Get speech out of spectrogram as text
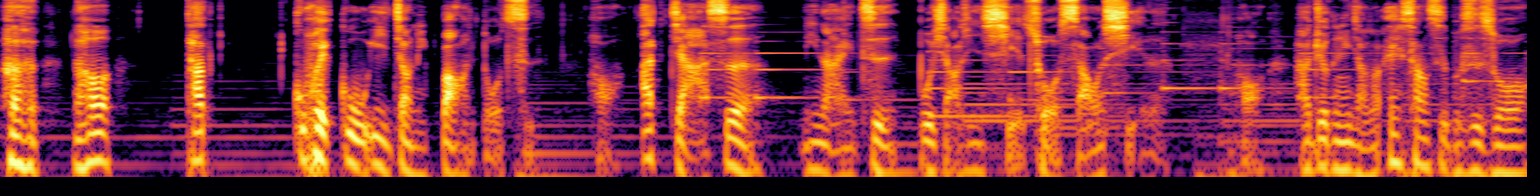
呵呵，然后他会故意叫你报很多次，好啊，假设。你哪一次不小心写错少写了，好，他就跟你讲说，哎，上次不是说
